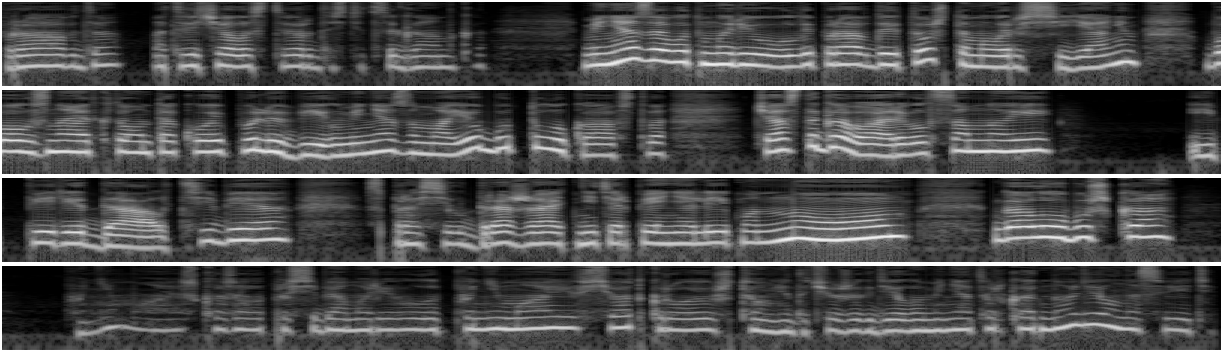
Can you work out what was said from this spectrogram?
«Правда», — отвечала с твердостью цыганка, — меня зовут Мариул, и правда и то, что малороссиянин, бог знает, кто он такой, полюбил меня за мое будто лукавство, часто говаривал со мной и... «И передал тебе?» — спросил дрожать нетерпение Липман. «Ну, голубушка?» «Понимаю», — сказала про себя Мариула, — «понимаю и все открою. Что мне до чужих дел? У меня только одно дело на свете».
